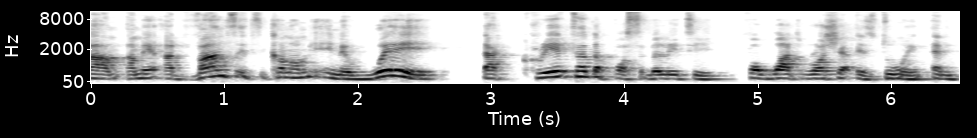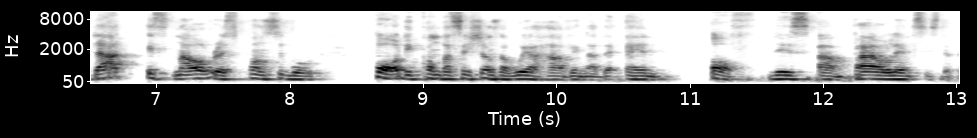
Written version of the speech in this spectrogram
um, I mean, advance its economy in a way that created the possibility for what Russia is doing. And that is now responsible for the conversations that we are having at the end of this um, violent system.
